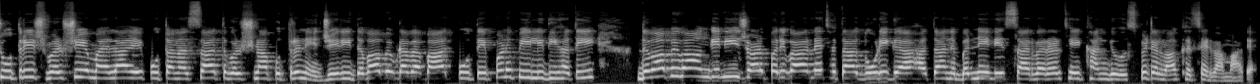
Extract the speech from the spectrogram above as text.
ચોત્રીસ વર્ષીય મહિલાએ પોતાના સાત વર્ષના પુત્રને ઝેરી દવા પીવડાવ્યા બાદ પોતે પણ પી લીધી હતી. દવા પીવા અંગેની જાણ પરિવારને થતા દોડી ગયા હતા અને બંનેને સારવાર અર્થે ખાનગી હોસ્પિટલમાં ખસેડવામાં આવ્યા.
